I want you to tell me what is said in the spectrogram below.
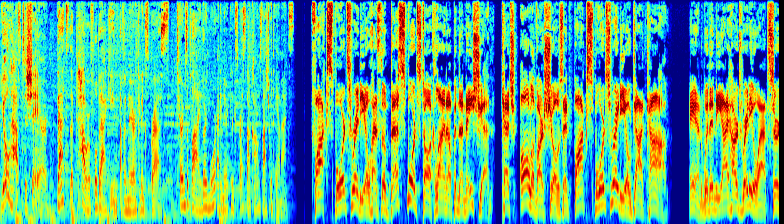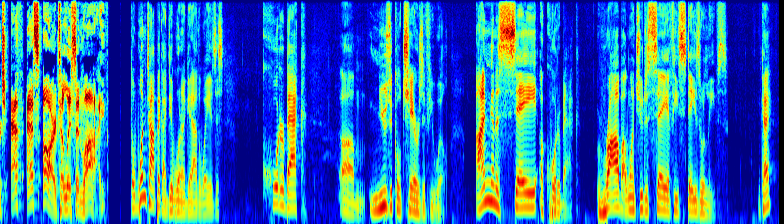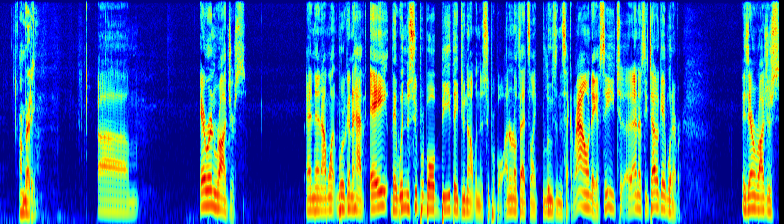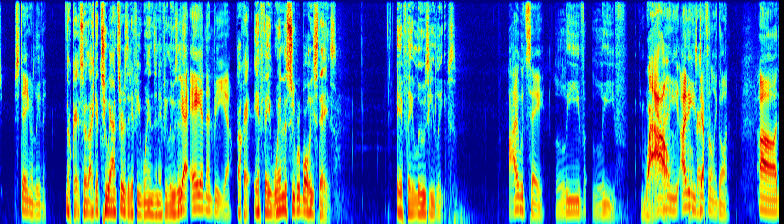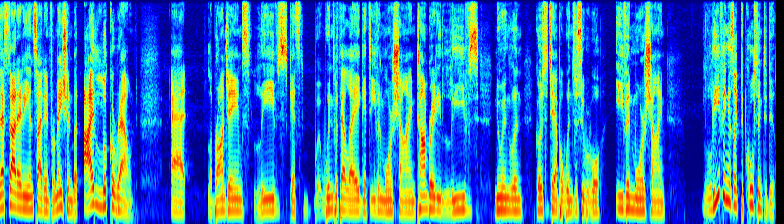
you'll have to share. That's the powerful backing of American Express. Terms apply. Learn more at americanexpress.com slash with Amex. Fox Sports Radio has the best sports talk lineup in the nation. Catch all of our shows at foxsportsradio.com. And within the iHeartRadio app, search FSR to listen live. The one topic I did want to get out of the way is this quarterback um, musical chairs, if you will. I'm going to say a quarterback. Rob, I want you to say if he stays or leaves. Okay? I'm ready. Um, Aaron Rodgers. And then I want we're gonna have A, they win the Super Bowl, B, they do not win the Super Bowl. I don't know if that's like losing the second round, AFC, NFC title game, whatever. Is Aaron Rodgers staying or leaving? Okay, so I get two answers that if he wins and if he loses. Yeah, A and then B, yeah. Okay, if they win the Super Bowl, he stays. If they lose, he leaves. I would say leave, leave. Wow. I think, he- I think he's definitely gone. Uh, that's not any inside information, but I look around at LeBron James leaves, gets wins with LA, gets even more shine. Tom Brady leaves New England, goes to Tampa, wins the Super Bowl, even more shine. Leaving is like the cool thing to do.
